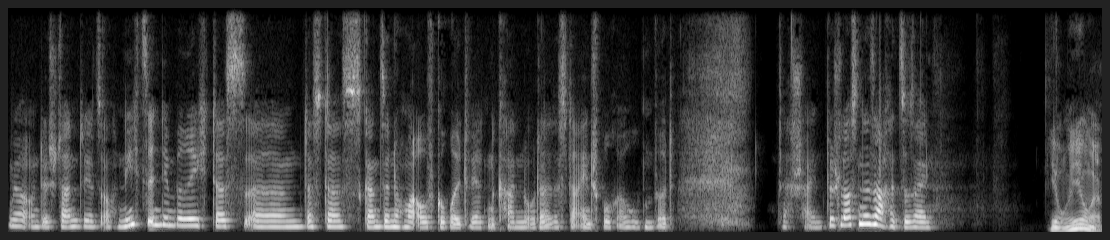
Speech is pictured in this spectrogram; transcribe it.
Ja, und es stand jetzt auch nichts in dem Bericht, dass, ähm, dass das Ganze nochmal aufgerollt werden kann oder dass da Einspruch erhoben wird. Das scheint beschlossene Sache zu sein. Junge, Junge.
